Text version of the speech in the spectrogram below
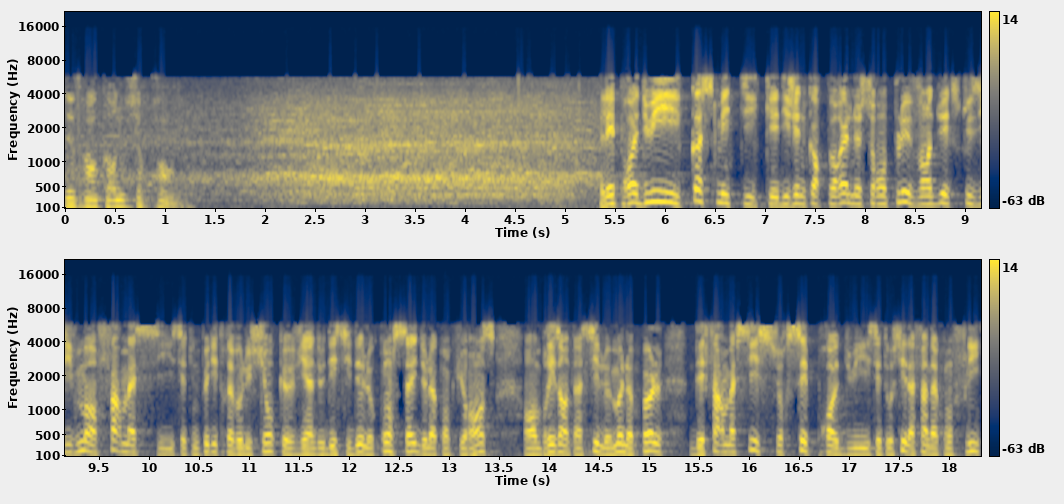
devra encore nous surprendre. Les produits cosmétiques et d'hygiène corporelle ne seront plus vendus exclusivement en pharmacie. C'est une petite révolution que vient de décider le Conseil de la concurrence en brisant ainsi le monopole des pharmacies sur ces produits. C'est aussi la fin d'un conflit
